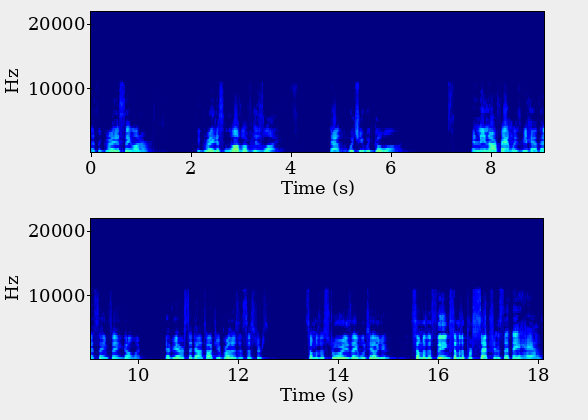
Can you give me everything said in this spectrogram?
as the greatest thing on earth, the greatest love of his life, that which he would go on. And in our families, we have that same thing, don't we? Have you ever sat down and talked to your brothers and sisters? Some of the stories they will tell you, some of the things, some of the perceptions that they have.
